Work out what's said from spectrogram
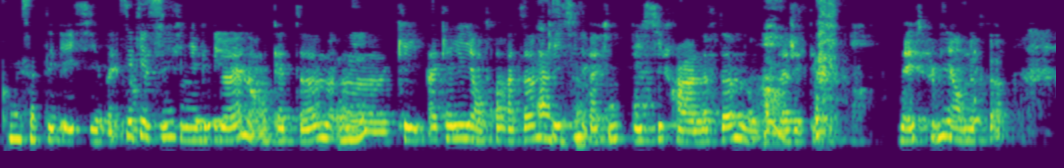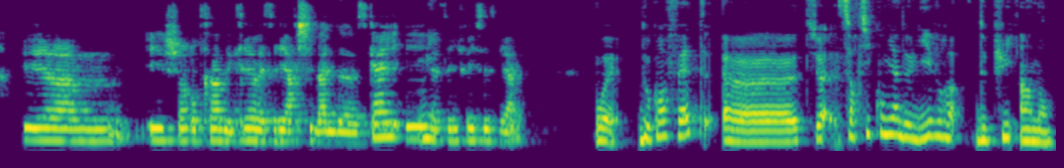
Comment elle s'appelle C'est Casey, ouais. C'est Casey. J'ai fini Riven en 4 tomes, oui. euh, Akali en 3 tomes, ah, Casey n'est pas fini, Casey fera 9 tomes, donc là j'ai le cas. va être publié en octobre. Et, euh, et je suis en train d'écrire la série Archibald Sky et la série Faces Real. Ouais. Donc en fait, euh, tu as sorti combien de livres depuis un an?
